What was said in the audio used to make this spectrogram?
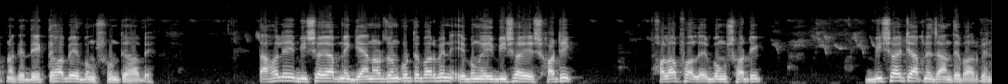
আপনাকে দেখতে হবে এবং শুনতে হবে। তাহলে এই বিষয়ে আপনি জ্ঞান অর্জন করতে পারবেন এবং এই বিষয়ে সঠিক ফলাফল এবং সঠিক বিষয়টি আপনি জানতে পারবেন।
